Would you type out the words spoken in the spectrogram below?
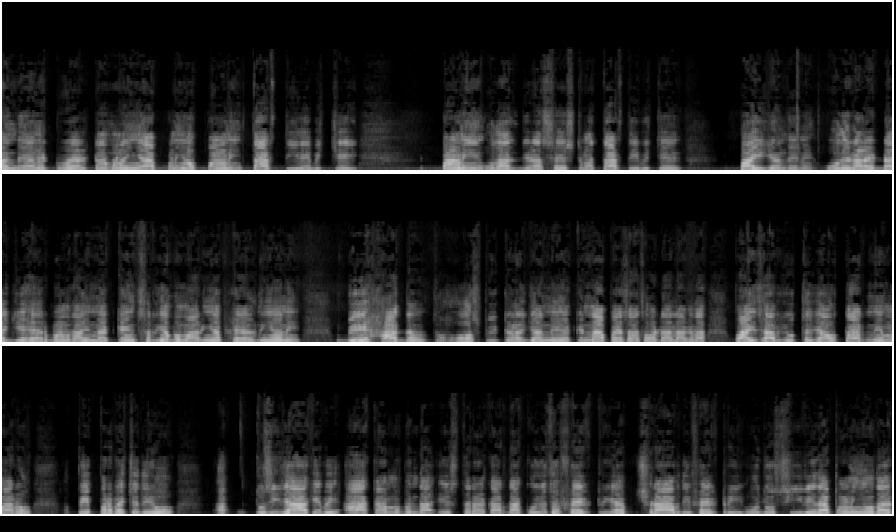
ਬੰਦਿਆਂ ਨੇ ਟੋਇਲਟਾਂ ਬਣਾਈਆਂ ਆਪਣੀਆਂ, ਉਹ ਪਾਣੀ ਧਰਤੀ ਦੇ ਵਿੱਚ ਹੀ, ਪਾਣੀ ਉਹਦਾ ਜਿਹੜਾ ਸਿਸਟਮ ਆ, ਧਰਤੀ ਵਿੱਚ ਪਾਈ ਜਾਂਦੇ ਨੇ। ਉਹਦੇ ਨਾਲ ਐਡਾ ਜ਼ਹਿਰ ਬਣਦਾ, ਇੰਨਾ ਕੈਂਸਰ ਦੀਆਂ ਬਿਮਾਰੀਆਂ ਫੈਲਦੀਆਂ ਨੇ। ਬੇਹੱਦ ਹਸਪੀਟਲ ਜਾਂਦੇ ਆ, ਕਿੰਨਾ ਪੈਸਾ ਤੁਹਾਡਾ ਲੱਗਦਾ। ਭਾਈ ਸਾਹਿਬ ਜੀ, ਉੱਥੇ ਜਾਓ, ਧਰਨੇ ਮਾਰੋ, ਪੇਪਰ ਵਿੱਚ ਦਿਓ। ਤੁਸੀਂ ਜਾ ਕੇ ਬਈ ਆਹ ਕੰਮ ਬੰਦਾ ਇਸ ਤਰ੍ਹਾਂ ਕਰਦਾ। ਕੋਈ ਉੱਥੇ ਫੈਕਟਰੀ ਆ, ਸ਼ਰਾਬ ਦੀ ਫੈਕਟਰੀ ਉਹ ਜੋ ਸੀਰੇ ਦਾ ਪਾਣੀ ਆਉਂਦਾ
